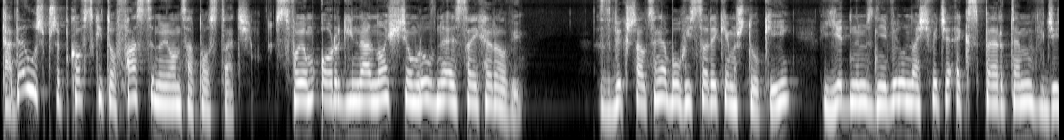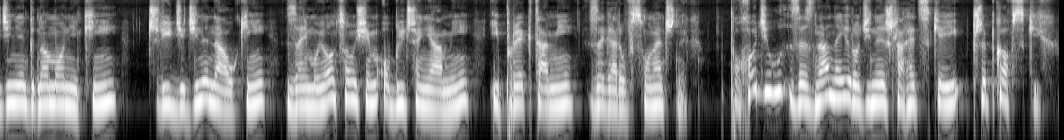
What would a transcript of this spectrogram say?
Tadeusz Przypkowski to fascynująca postać. Swoją oryginalnością równy Estreicherowi. Z wykształcenia był historykiem sztuki, jednym z niewielu na świecie ekspertem w dziedzinie gnomoniki, czyli dziedziny nauki zajmującą się obliczeniami i projektami zegarów słonecznych. Pochodził ze znanej rodziny szlacheckiej Przypkowskich.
